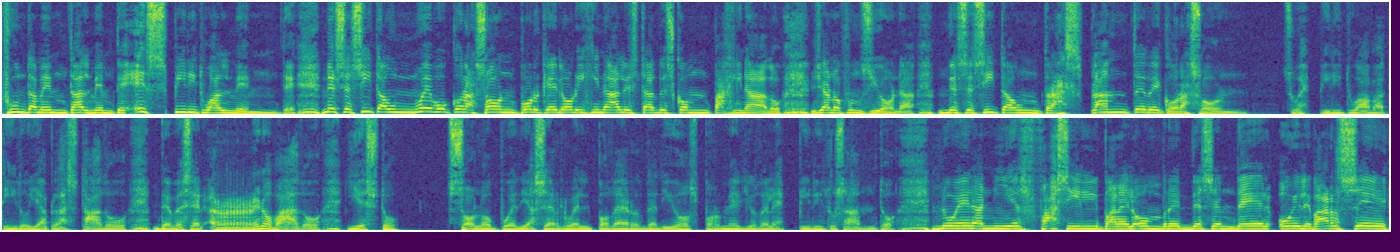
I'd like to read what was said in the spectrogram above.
fundamentalmente, espiritualmente. Necesita un nuevo corazón porque el original está descompaginado, ya no funciona. Necesita un trasplante de corazón. Su espíritu abatido y aplastado debe ser renovado y esto Solo puede hacerlo el poder de Dios por medio del Espíritu Santo. No era ni es fácil para el hombre descender o elevarse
